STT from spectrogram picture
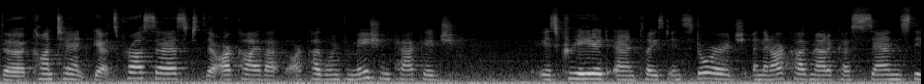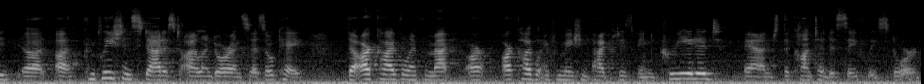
the content gets processed, the archive, archival information package is created and placed in storage, and then Archivematica sends the uh, completion status to Islandora and says, okay, the archival, ar archival information package has been created and the content is safely stored.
